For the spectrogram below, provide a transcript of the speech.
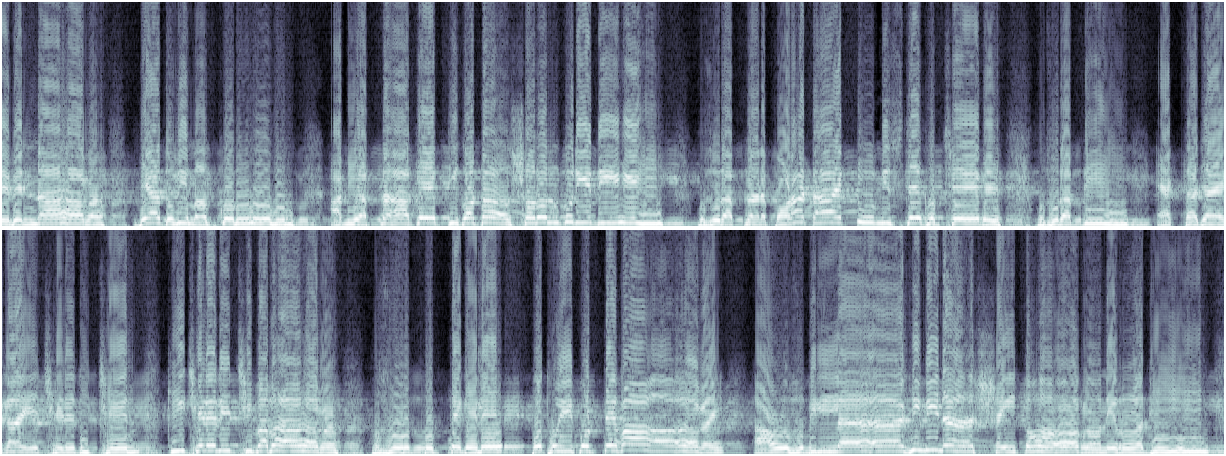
নেবেন না মাফ করুন। আমি আপনাকে একটি কথা স্মরণ করিয়ে দিই। হুজুর আপনার পড়াটা একটু মিস্টেক হচ্ছে। হুজুর আপনি একটা জায়গায় ছেড়ে দিচ্ছেন। কি ছেড়ে দিচ্ছি বাবা? হুজুর পড়তে গেলে প্রথমেই পড়তে হয়। আউযু বিল্লাহি মিনাশ শাইতানির রাজিম।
